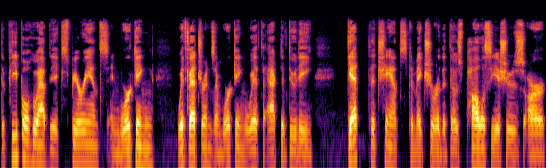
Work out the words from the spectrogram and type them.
the people who have the experience in working with veterans and working with active duty get the chance to make sure that those policy issues are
